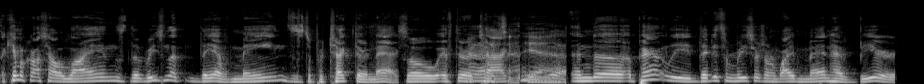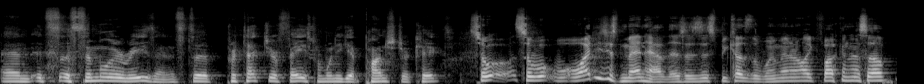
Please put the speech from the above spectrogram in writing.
I came across how lions. The reason that they have manes is to protect their neck. So if they're Yeah, attacked, sense. Yeah. And uh, apparently they did some research on why men have beard, and it's a similar reason. It's to protect your face from when you get punched or kicked. So, so why do just men have this? Is this because the women are like fucking us up?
